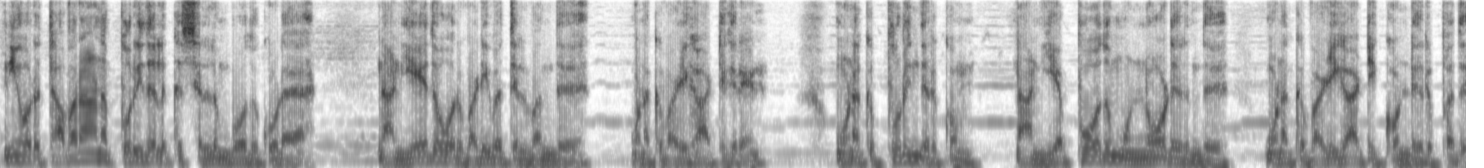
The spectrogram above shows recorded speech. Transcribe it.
நீ ஒரு தவறான புரிதலுக்கு செல்லும் போது கூட நான் ஏதோ ஒரு வடிவத்தில் வந்து உனக்கு வழிகாட்டுகிறேன். உனக்கு புரிந்திருக்கும் நான் எப்போதும் உன்னோடு இருந்து உனக்கு வழிகாட்டி கொண்டு இருப்பது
